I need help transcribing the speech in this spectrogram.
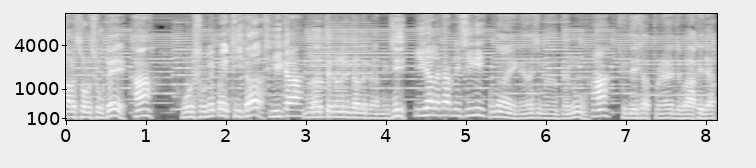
ਗੱਲ ਸੁਣ ਛੋਟੇ। ਹਾਂ। ਹੋਰ ਛੋਟੇ ਭਾਈ ਠੀਕ ਆ? ਠੀਕ ਆ। ਮੈਂ ਤੇਰੇ ਨਾਲ ਗੱਲ ਕਰਨੀ ਸੀ। ਕੀ ਗੱਲ ਕਰਨੀ ਸੀਗੀ? ਉਹਦਾ ਇਹ ਕਹਿੰਦਾ ਸੀ ਮੈਂ ਤੈਨੂੰ ਹਾਂ। ਕਿ ਦੇਖ ਆਪਣੇ ਜਵਾਕ ਜਾ।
